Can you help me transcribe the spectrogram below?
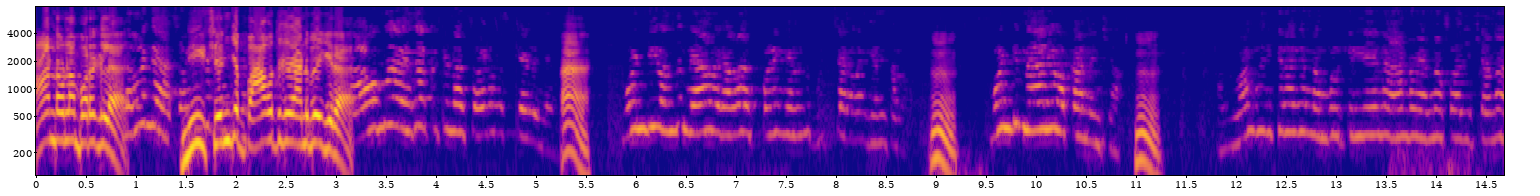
ஆண்டவெல்லாம் பிறக்கல. சொல்லுங்க நீ செஞ்ச பாவத்துக்கு அனுபவிக்கிற. ஆ. மொண்டி வந்து மேலெல்லாம் பிள்ளைங்க இருந்து குதிச்சாங்களாம் கிணத்தலாம் ம். மொண்டி மேலேயே உக்காந்துச்சான் ம். அதெல்லாம் குதிக்கிறாங்க நம்மளுக்கு இல்லையேன்னு ஆண்டவன் என்ன சாதிச்சானா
